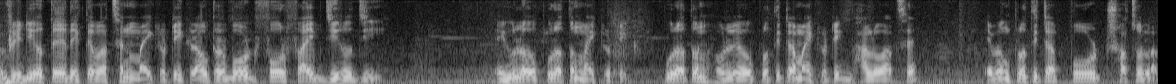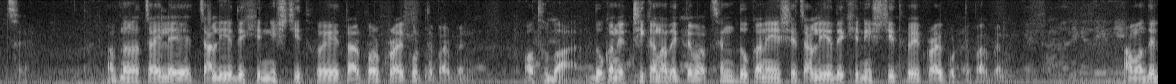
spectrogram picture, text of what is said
ভিডিওতে দেখতে পাচ্ছেন MikroTik router board four five zero G এগুলো পুরাতন মাইক্রোটিক পুরাতন হলেও প্রতিটা মাইক্রোটিক ভালো আছে এবং প্রতিটা পোর্ট সচল আছে। আপনারা চাইলে চালিয়ে দেখে নিশ্চিত হয়ে তারপর ক্রয় করতে পারবেন। অথবা দোকানের ঠিকানা দেখতে পাচ্ছেন, দোকানে এসে চালিয়ে দেখে নিশ্চিত হয়ে ক্রয় করতে পারবেন। আমাদের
